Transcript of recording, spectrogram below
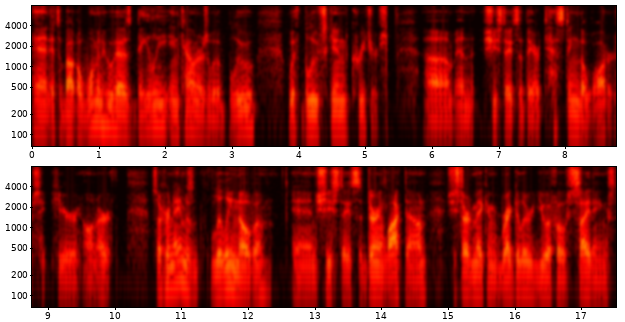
and it's about a woman who has daily encounters with a blue, with blue-skinned creatures, um, and she states that they are testing the waters here on Earth. So her name is Lily Nova, and she states that during lockdown, she started making regular UFO sightings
